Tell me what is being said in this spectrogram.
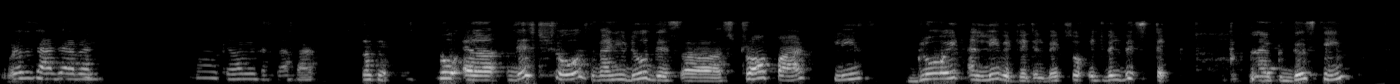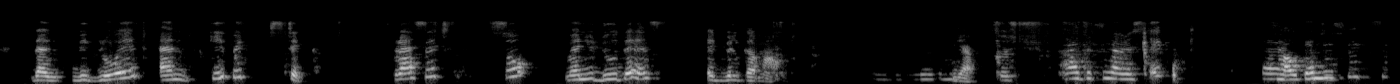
what does it have to happen? Okay, let me fix that part. Okay. So uh, this shows when you do this uh, straw part, please glue it and leave it little bit so it will be stick. Like this thing, that we glue it and keep it stick. Press it. So when you do this, it will come out. Yeah. So sh- I fix my mistake. Uh, how can you fix it?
